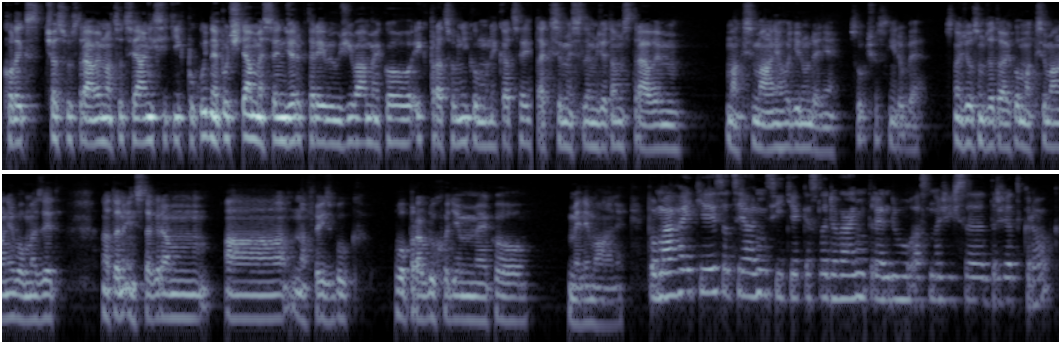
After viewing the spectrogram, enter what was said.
Kolik času strávím na sociálních sítích? Pokud nepočítám Messenger, který využívám jako i k pracovní komunikaci, tak si myslím, že tam strávím maximálně hodinu denně v současné době. Snažil jsem se to jako maximálně omezit. Na ten Instagram a na Facebook opravdu chodím jako minimálně. Pomáhají ti sociální sítě ke sledování trendů a snažíš se držet krok?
